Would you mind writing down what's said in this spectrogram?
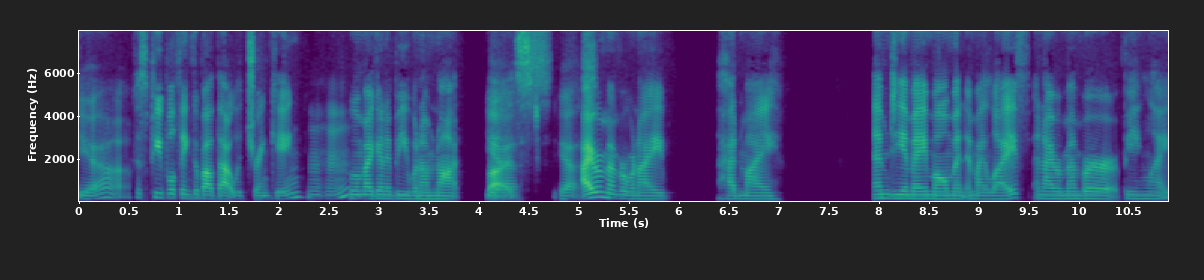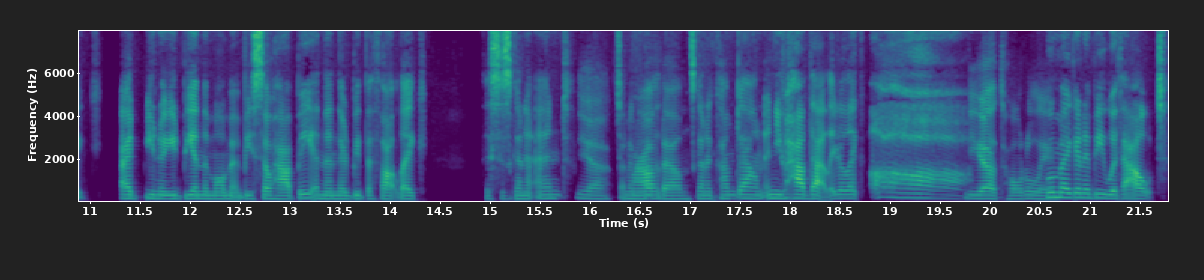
Yeah. Because people think about that with drinking. Mm-hmm. Who am I going to be when I'm not buzzed? Yes. Yes. I remember when I had my MDMA moment in my life, and I remember being like, I, you know, you'd be in the moment and be so happy, and then there'd be the thought like, this is gonna end. yeah. Gonna Tomorrow calm down. it's gonna come down, and you have that. You're like, oh, Yeah. Totally. who am I gonna be without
